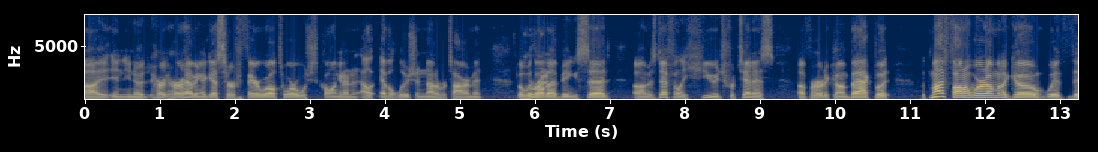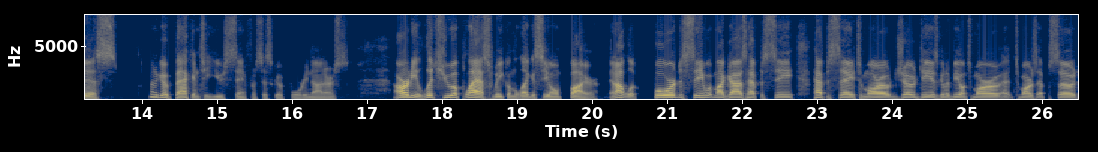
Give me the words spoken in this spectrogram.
Uh, and you know, her her having, I guess, her farewell tour, which she's calling it an evolution, not a retirement. But with Correct. all that being said, um, it's definitely huge for tennis uh, for her to come back. But with my final word, I'm going to go with this. I'm going to go back into you, San Francisco 49ers. I already lit you up last week on the Legacy on Fire, and I look forward to seeing what my guys have to see, have to say tomorrow. Joe D is going to be on tomorrow at tomorrow's episode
